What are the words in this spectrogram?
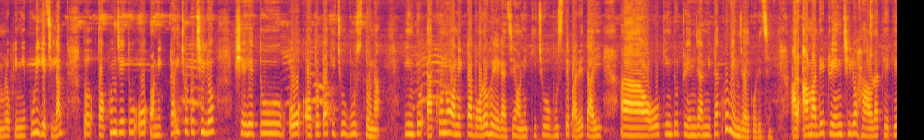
আমরা ওকে নিয়ে পুরী গেছিলাম। তো তখন যেহেতু ও অনেকটাই ছোট ছিল, সেহেতু ও অতটা কিছু বুঝতো না। কিন্তু এখনও অনেকটা বড় হয়ে গেছে, অনেক কিছু ও বুঝতে পারে, তাই ও কিন্তু ট্রেন জার্নিটা খুব এনজয় করেছে। আর আমাদের ট্রেন ছিল হাওড়া থেকে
